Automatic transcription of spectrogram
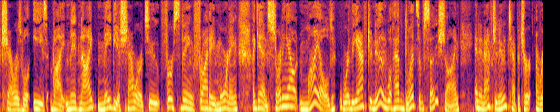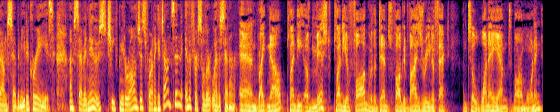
Showers will ease by midnight, maybe a shower or two first thing Friday morning. Again, starting out mild where the afternoon will have glints of sunshine and an afternoon temperature around 70 degrees. I'm 7 News. News, Chief Meteorologist Veronica Johnson in the First Alert Weather Center. And right now, plenty of mist, plenty of fog with a dense fog advisory in effect until 1 a.m. tomorrow morning.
